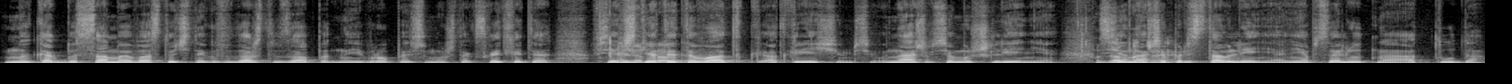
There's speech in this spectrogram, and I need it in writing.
Мы как бы самое восточное государство Западной Европы, если можно так сказать, хотя всячески от этого от, открещиваемся. Наше все мышление, Западное. все наши представления, они абсолютно оттуда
